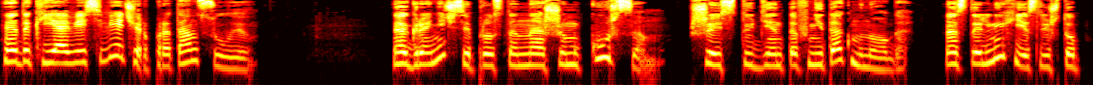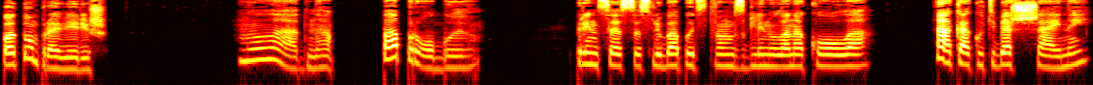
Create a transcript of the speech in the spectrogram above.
«Эдак я весь вечер протанцую». «Ограничься просто нашим курсом. Шесть студентов не так много. Остальных, если что, потом проверишь». «Ну ладно, попробую». Принцесса с любопытством взглянула на Коула. «А как у тебя с Шайной?»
